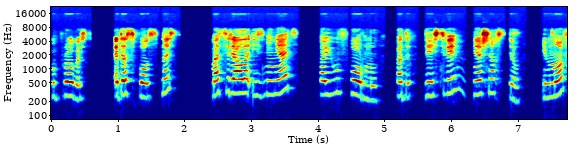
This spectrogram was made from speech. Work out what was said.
Упругость – это способность материала изменять свою форму под действием внешних сил и вновь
